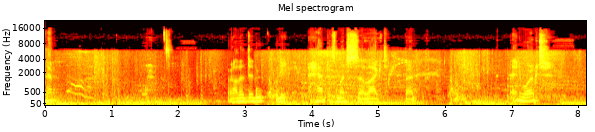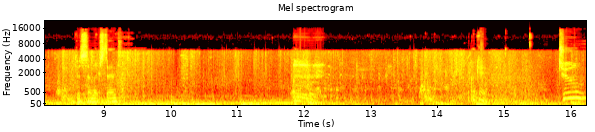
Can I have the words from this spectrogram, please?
Yep. Well, that didn't happen as much as I liked, but it worked to some extent. Okay. Two,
